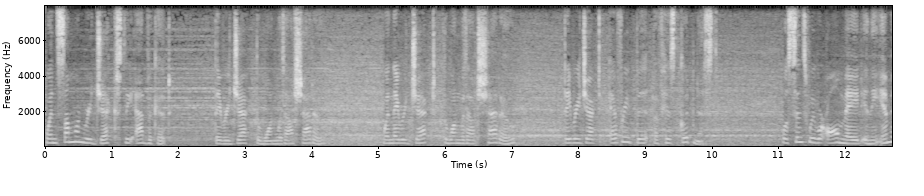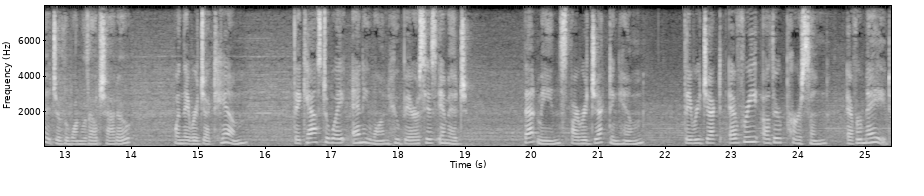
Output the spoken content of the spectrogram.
When someone rejects the advocate, they reject the one without shadow. When they reject the one without shadow, they reject every bit of his goodness. Well, since we were all made in the image of the one without shadow, when they reject him, they cast away anyone who bears his image. That means by rejecting him, they reject every other person ever made.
